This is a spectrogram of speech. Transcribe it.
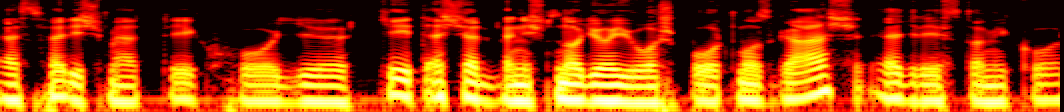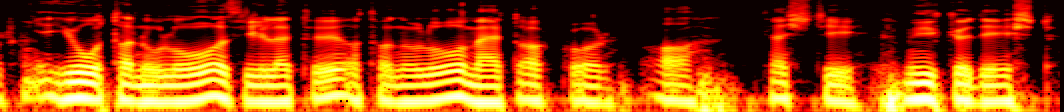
ezt felismerték, hogy két esetben is nagyon jó a sportmozgás. Egyrészt, amikor jó tanuló az illető, a tanuló, mert akkor a testi működést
